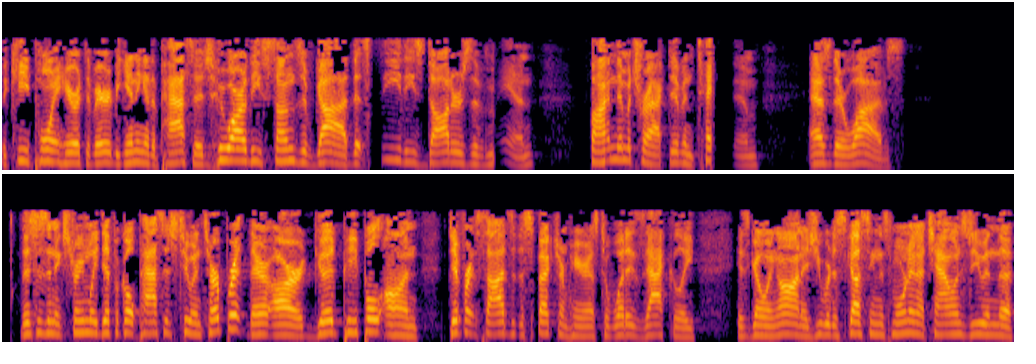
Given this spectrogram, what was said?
the key point here at the very beginning of the passage. Who are these sons of God that see these daughters of man, find them attractive, and take them as their wives? This is an extremely difficult passage to interpret. There are good people on different sides of the spectrum here as to what exactly is going on. As you were discussing this morning, I challenged you in the,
